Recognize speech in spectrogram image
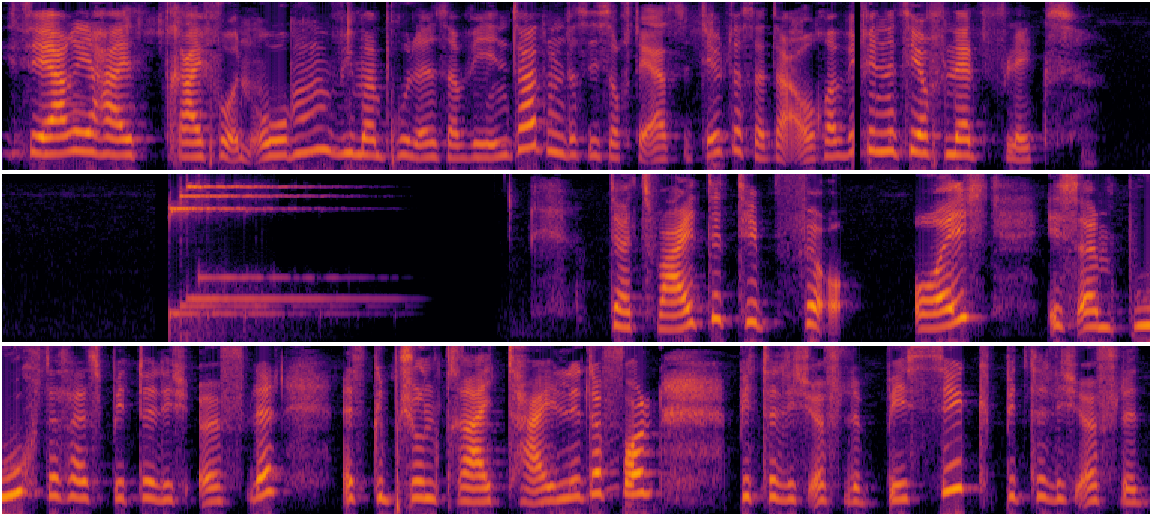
Die Serie heißt Drei von oben, wie mein Bruder es erwähnt hat. Und das ist auch der erste Tipp, das hat er auch erwähnt. Findet sie auf Netflix. Der zweite Tipp für euch ist ein Buch, das heißt Bitte dich öffnen. Es gibt schon drei Teile davon. Bitte dich öffnen bissig, bitte dich öffnen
